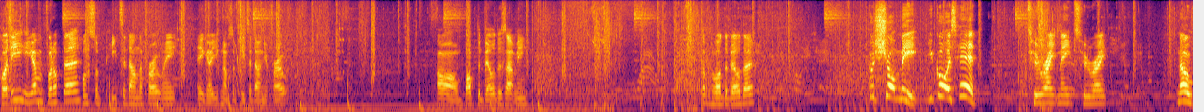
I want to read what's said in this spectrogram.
Buddy? You having fun up there? Want some pizza down the throat, mate? There you go, you can have some pizza down your throat. Oh, Bob the Builder's at me. Up, Bob the Builder? Good shot, mate. You got his head. Two right, mate. Two right. No,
